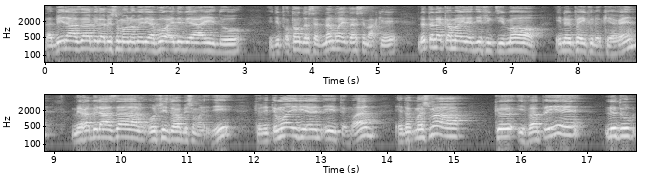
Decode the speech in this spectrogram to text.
Rabbi Lazar, Rabbi Shimon, Omed, Yavo, Aide, Ve'aido. Il dit pourtant, dans cette même braïta, c'est marqué, le Tanakama, il a dit effectivement, il ne paye que le Keren, mais Rabbi Lazar, le fils de Rabbi Shimon, il dit que les témoins, ils viennent et ils témoignent, et donc, machma, qu'il va payer le double.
